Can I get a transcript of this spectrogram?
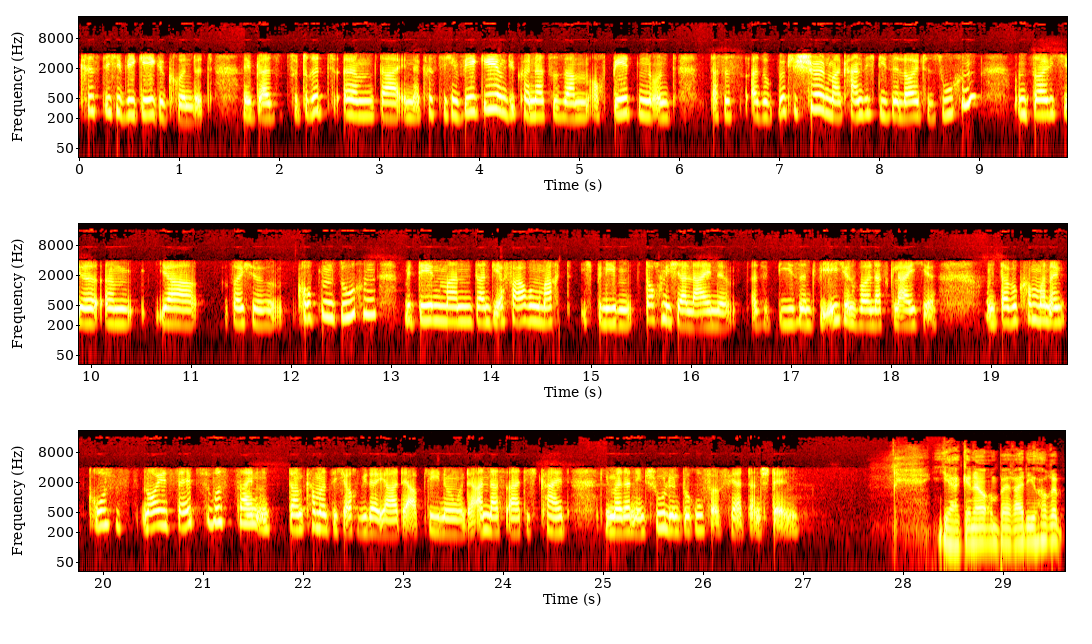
christliche WG gegründet. Lebt also zu dritt ähm, da in der christlichen WG und die können da zusammen auch beten und das ist also wirklich schön. Man kann sich diese Leute suchen und solche ähm, ja solche Gruppen suchen, mit denen man dann die Erfahrung macht, ich bin eben doch nicht alleine. Also die sind wie ich und wollen das Gleiche. Und da bekommt man ein großes neues Selbstbewusstsein und dann kann man sich auch wieder ja der Ablehnung und der Andersartigkeit, die man dann in Schule und Beruf erfährt, dann stellen. Ja, genau. Und bei Radio Horeb,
